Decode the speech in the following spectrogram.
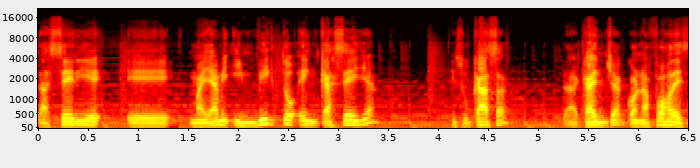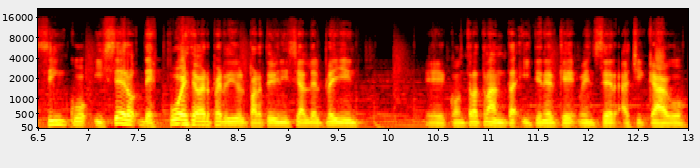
la serie eh, Miami invicto en Casella, en su casa, la cancha, con la foja de 5 y 0 después de haber perdido el partido inicial del play-in eh, contra Atlanta y tener que vencer a Chicago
